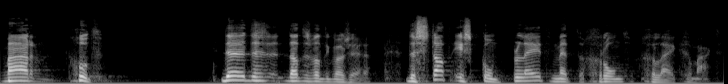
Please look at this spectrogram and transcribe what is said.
Maar goed. De, dat is wat ik wou zeggen. De stad is compleet met de grond gelijk gemaakt.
